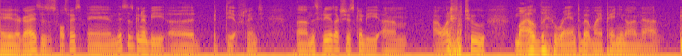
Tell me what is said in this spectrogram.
Hey there guys, this is Falseface, and this is going to be a bit different. Um, this video is actually just going to be, um, I wanted to mildly rant about my opinion on uh,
